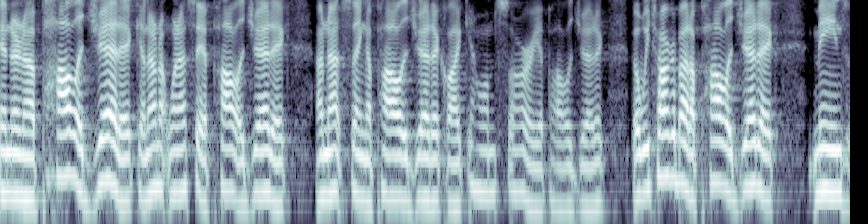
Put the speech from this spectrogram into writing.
in an apologetic, and I when I say apologetic, I'm not saying apologetic like, oh, I'm sorry, apologetic, but we talk about apologetic means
